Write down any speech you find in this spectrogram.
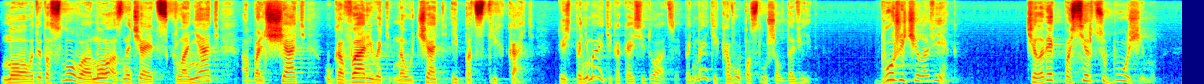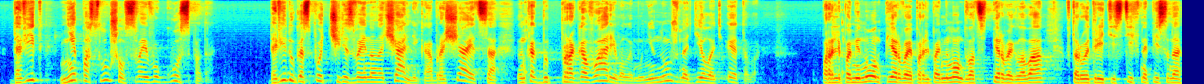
Но вот это слово, оно означает склонять, обольщать, уговаривать, научать и подстрекать. То есть понимаете, какая ситуация? Понимаете, кого послушал Давид? Божий человек, человек по сердцу Божьему. Давид не послушал своего Господа. Давиду Господь через военачальника обращается, он как бы проговаривал ему, не нужно делать этого. Паралипоменон, 1 Паралипоменон, 21 глава, 2-3 стих написано,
